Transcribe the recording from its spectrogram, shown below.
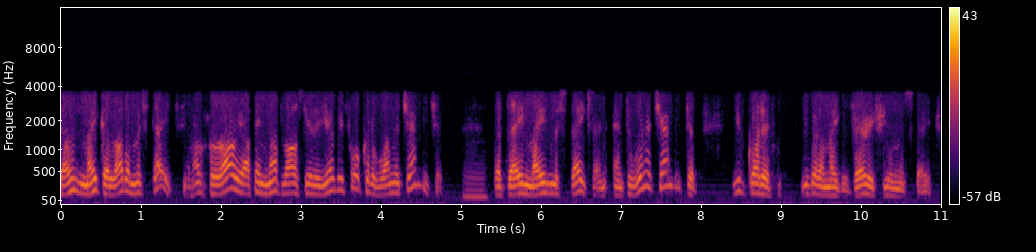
don't make a lot of mistakes. You know, Ferrari, I think not last year, the year before, could have won the championship, mm. but they made mistakes. And and to win a championship, you've got to you've got to make very few mistakes.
